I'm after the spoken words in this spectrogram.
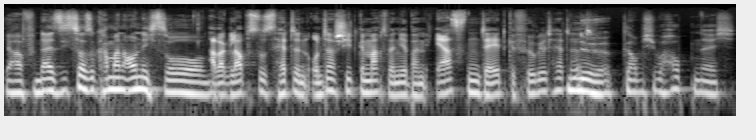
ja, von daher siehst du, also kann man auch nicht so. Aber glaubst du, es hätte einen Unterschied gemacht, wenn ihr beim ersten Date gevögelt hättet? Nö, glaube ich überhaupt nicht.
